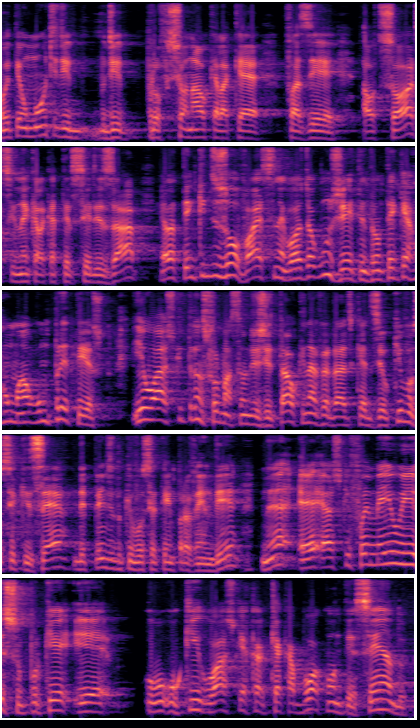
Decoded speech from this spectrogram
ou tem um monte de, de profissional que ela quer fazer outsourcing, né? Que ela quer terceirizar, ela tem que desovar esse negócio de algum jeito, então tem que arrumar algum pretexto. E eu acho que transformação digital, que na verdade quer dizer o que você quiser, depende do que você tem para vender, né? É, acho que foi meio isso, porque é, o, o, que eu acho que, que acabou acontecendo,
